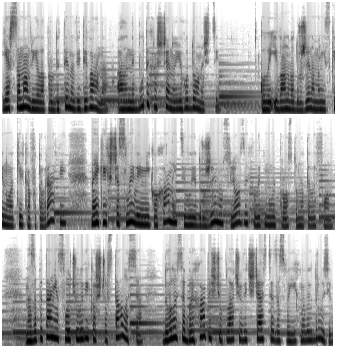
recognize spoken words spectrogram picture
Я ж сама мріяла про дитину від Івана, але не бути хрещеною його донечці. Коли Іванова дружина мені скинула кілька фотографій, на яких щасливий мій коханий цілує дружину, сльози хлипнули просто на телефон. На запитання свого чоловіка, що сталося, довелося брехати, що плачу від щастя за своїх нових друзів.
